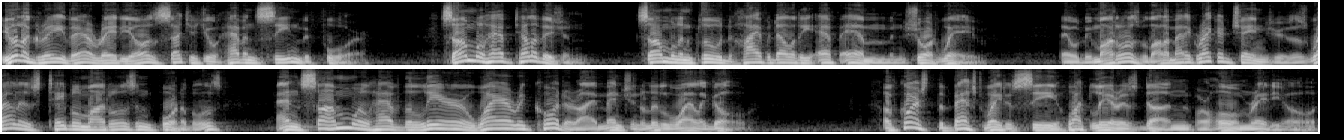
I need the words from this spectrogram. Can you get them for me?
you'll agree they're radios such as you haven't seen before. Some will have television, some will include high fidelity FM and shortwave. There will be models with automatic record changers, as well as table models and portables, and some will have the Lear wire recorder I mentioned a little while ago. Of course, the best way to see what Lear has done for home radio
